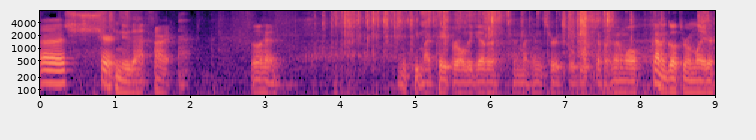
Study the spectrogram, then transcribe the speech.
Uh, sure. You can do that. All right. Go ahead. Me keep my paper all together and my inserts will be separate. And Then we'll kind of go through them later.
